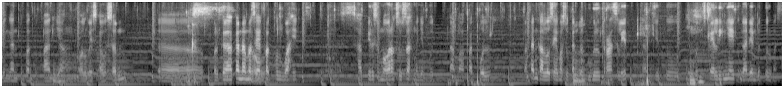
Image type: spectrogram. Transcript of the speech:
dengan teman-teman hmm. yang always awesome. Uh, perkenalkan nama oh. saya Fatul Wahid hampir semua orang susah menyebut nama Fatul bahkan kalau saya masukkan hmm. ke Google Translate habis itu nyebut spellingnya itu nggak ada yang betul mas.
